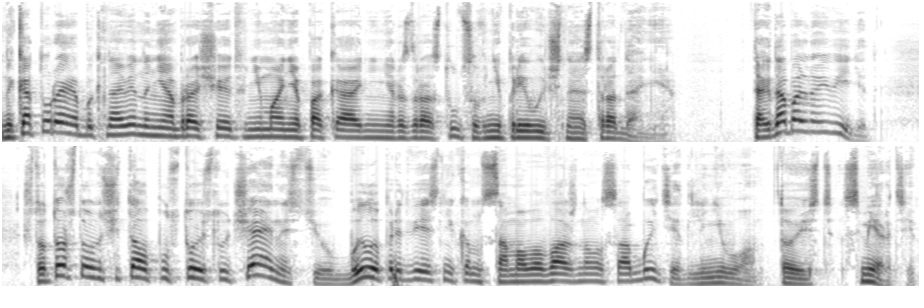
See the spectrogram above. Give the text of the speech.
на которые обыкновенно не обращают внимания, пока они не разрастутся в непривычное страдание. Тогда больной видит, что то, что он считал пустой случайностью, было предвестником самого важного события для него, то есть смерти.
